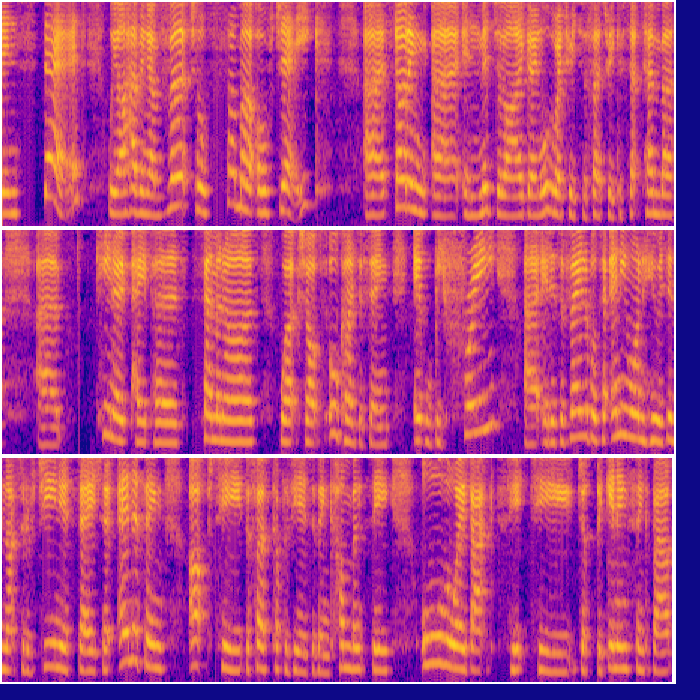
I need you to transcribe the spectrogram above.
instead, we are having a virtual Summer of JAC uh, starting uh, in mid July, going all the way through to the first week of September. Uh, keynote papers, seminars, workshops, all kinds of things. It will be free. Uh, it is available to anyone who is in that sort of junior stage. So anything up to the first couple of years of incumbency, all the way back to, to just beginning to think about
